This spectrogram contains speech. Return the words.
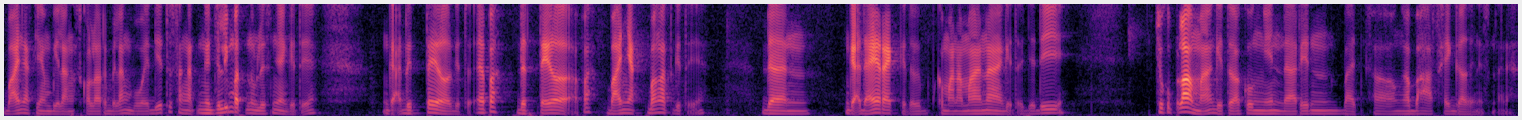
banyak yang bilang, scholar bilang bahwa dia tuh sangat ngejelimet nulisnya gitu ya. Nggak detail gitu. Eh apa? Detail apa? Banyak banget gitu ya. Dan nggak direct gitu, ke mana-mana gitu. Jadi cukup lama gitu aku ngindarin eh, ngebahas Hegel ini sebenarnya.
